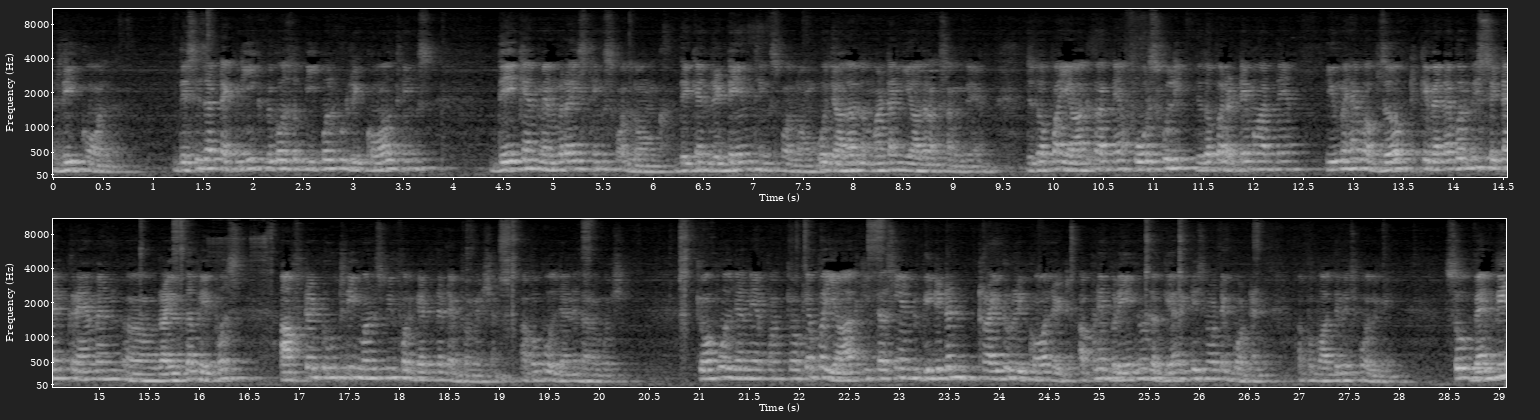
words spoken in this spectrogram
recall. This is a technique because the people who recall things they can memorise things for long they can retain things for long ਉਹ ਜ਼ਿਆਦਾ ਲੰਮਾ ਟਾਈਮ ਯਾਦ ਰੱਖ ਸਕਦੇ ਆ ਜਦੋਂ ਆਪਾਂ ਯਾਦ ਕਰਦੇ ਆ ਫੋਰਸਫੁਲੀ ਜਦੋਂ ਆਪਾਂ ਰੱਟੇ ਮਾਰਦੇ ਆ ਯੂ ਮੇ ਹੈਵ ਅਬਜ਼ਰਵਡ ਕਿ whenever we sit and cram and write the papers after 2-3 months we forget that information ਆਪਾਂ ਭੁੱਲ ਜਾਂਦੇ ਸਾਰਾ ਕੁਝ ਕਿਉਂ ਭੁੱਲ ਜਾਂਦੇ ਆਪਾਂ ਕਿਉਂਕਿ ਆਪਾਂ ਯਾਦ ਕੀਤਾ ਸੀ and we didn't try to recall it ਆਪਣੇ ਬ੍ਰੇਨ ਨੂੰ ਲੱਗਿਆ ਇਟ ਇਜ਼ ਨਾਟ ਇੰਪੋਰਟੈਂਟ ਆਪਾਂ ਬਾਅਦ ਦੇ ਵਿੱਚ ਭੁੱਲ ਗਏ ਸੋ ਵੈਨ ਵੀ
